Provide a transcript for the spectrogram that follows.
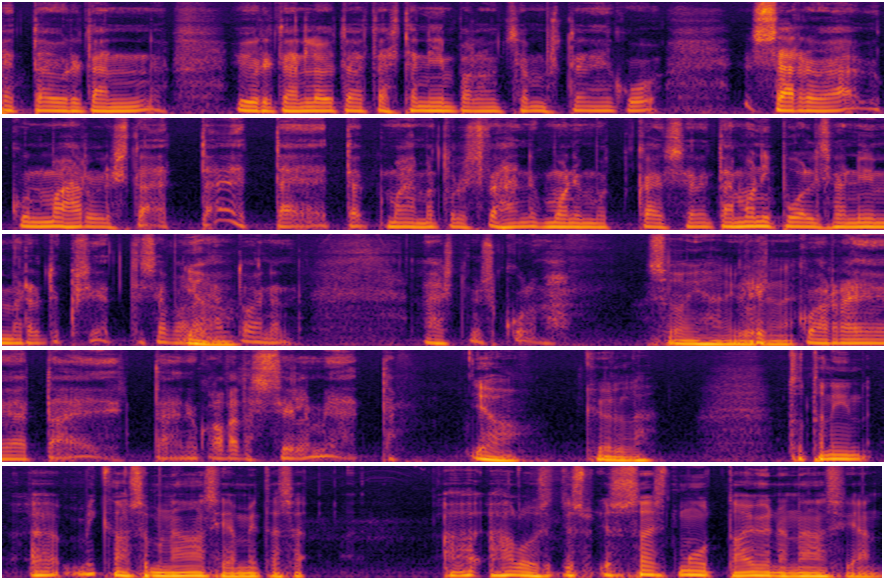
että yritän, yritän löytää tästä niin paljon semmoista niin kuin säröä kuin mahdollista, että, että, että maailma tulisi vähän niin monimutkaisemmin tai monipuolisemmin ymmärretyksi, että se voi olla ihan toinen lähestymiskulma. Se on ihan juuri Rikkoa rajoja tai, tai niin avata silmiä. Että. Joo, kyllä. Tota niin, mikä on semmoinen asia, mitä sä haluaisit, jos, jos saisit muuttaa yhden asian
